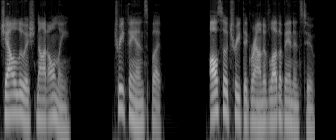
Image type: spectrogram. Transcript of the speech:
Zhao Lusi not only treat fans but also treat the ground of love abundance too.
